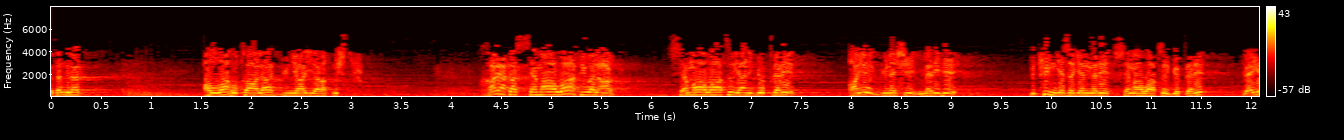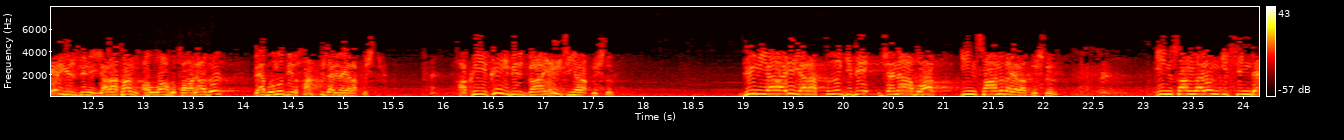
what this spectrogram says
Efendiler, Allahu Teala dünyayı yaratmıştır. Halakas semavati vel ard. Semavatı yani gökleri, ayı, güneşi, merihi, bütün gezegenleri, semavatı, gökleri ve yeryüzünü yaratan Allahu Teala'dır ve bunu bir hak üzerine yaratmıştır. Hakiki bir gaye için yaratmıştır. Dünyayı yarattığı gibi Cenab-ı Hak insanı da yaratmıştır. İnsanların içinde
